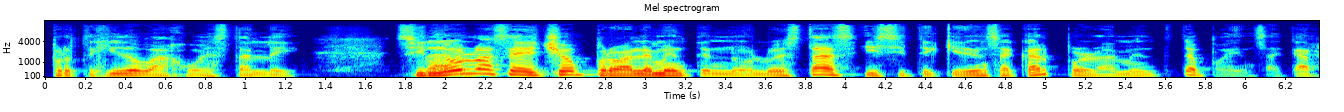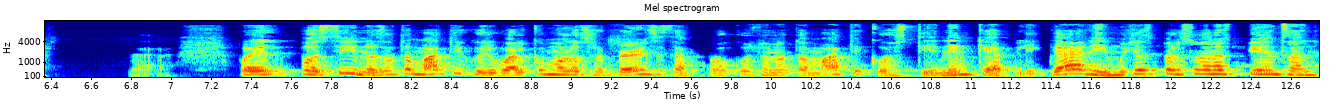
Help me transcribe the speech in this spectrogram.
protegido bajo esta ley. Si no lo has hecho, probablemente no lo estás. Y si te quieren sacar, probablemente te pueden sacar. Pues, pues sí, no es automático, igual como los forbearances tampoco son automáticos, tienen que aplicar y muchas personas piensan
